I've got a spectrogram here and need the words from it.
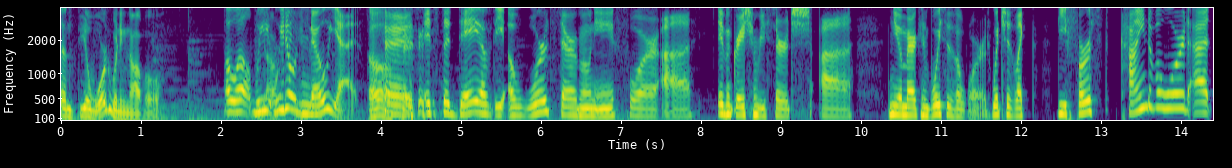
and the award-winning novel. Oh well, we, we don't know daydreams. yet Oh, okay. because it's the day of the award ceremony for uh, Immigration Research uh, New American Voices Award, which is like the first kind of award at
